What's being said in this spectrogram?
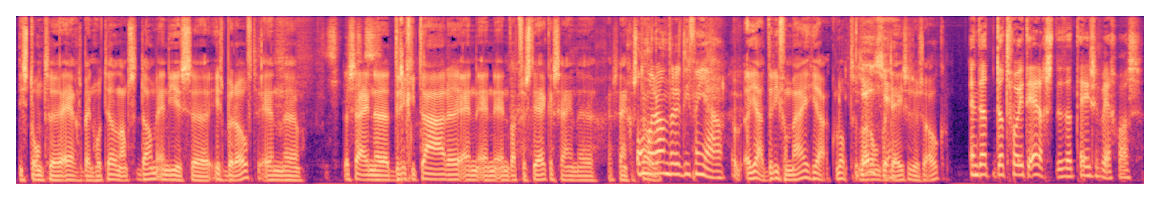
die stond ergens bij een hotel in Amsterdam. En die is, is beroofd. En eh, er zijn eh, drie gitaren en, en, en wat versterkers zijn, eh, zijn gestolen. Onder andere die van jou. Eh, ja, drie van mij. Ja, klopt. Jeetje. Waaronder deze dus ook. En dat, dat vond je het ergste, dat deze weg was?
